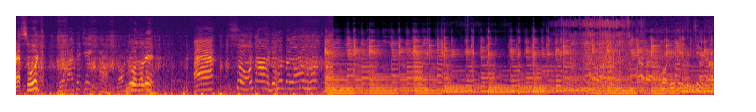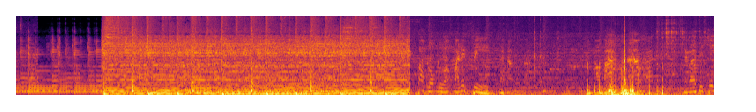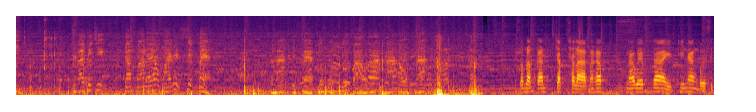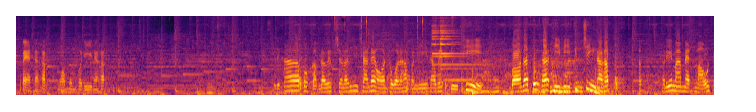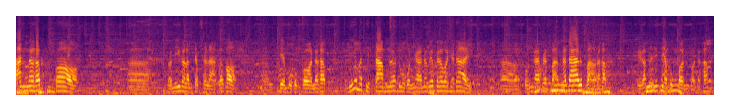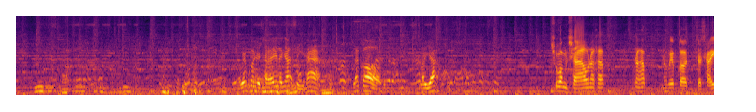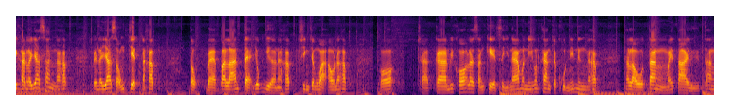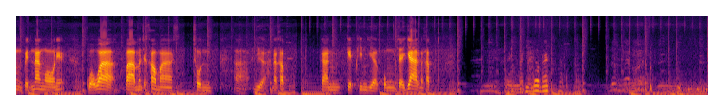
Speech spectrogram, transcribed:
แปดศูนย์เชียงรายฟิชชิ่งอ้าวลองดูตัวนี้แปดศูนย์อ้าวโดนไปแล้วนะครับบอดี้มีพิชชิ่งนะครับซ่อมลงหลวงหมายเลขสี่นะครับเอามาแล้วเชียงรายฟิชชิ่งเชียงรายฟิชชิ่ง จับมาแล้วหมายเลขสิบแปดนะฮะสิบแปดลงมุมหรือเปล่านะ หาเอานะสำหรับการจับฉลากนะครับหน้าเว็บได้ที่นั่งเบอร์ 18 นะครับ หัวมุมพอดีนะครับ สวัสดีครับ พบกับนาเว็บเชลล์พิชิชาได้ออนทัวร์นะครับ วันนี้นาเว็บอยู่ที่บอนัตุนะทีพีฟิชชิ่งนะครับครับวันนี้มาแมตช์เหมาตันนะครับ ก็อ่า ตอนนี้กำลังจับฉลากแล้วก็เตรียมอุปกรณ์นะครับวันนี้มาติดตามนะดูผลงานนาเว็บนะว่าจะได้ผลงานไปฝากนาดาหรือเปล่านะครับโอเคครับเดี๋ยวนี้เตรียมอุปกรณ์ก่อนนะครับเว็บก็จะใช้ระยะ 4-5 แล้วก็ระยะ ช่วงเช้านะครับนะครับนเว็บก็จะใช้คันระยะสั้นนะครับ เป็นระยะ 27 นะครับ ตกแบบบาลานซ์แตะยกเหยื่อนะครับ ชิงจังหวะเอานะครับ เพราะจากการวิเคราะห์และสังเกตสีน้ำวันนี้ค่อนข้างจะขุ่นนิดนึงนะครับ ถ้าเราตั้งไม้ตายหรือตั้งเป็นหน้างอเนี่ยกลัวว่าปลามันจะเข้ามาชนเหยื่อนะครับ การเก็บกินเหยื่อคงจะยากนะครับเป็นาทีเริ่มนะ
